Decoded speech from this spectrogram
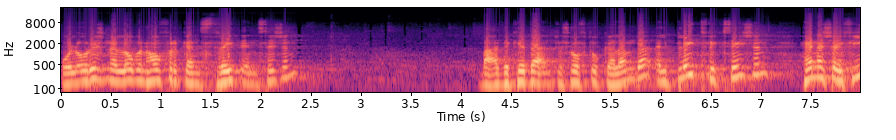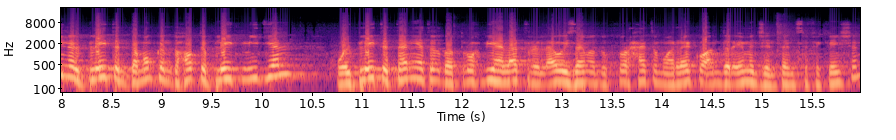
والأوريجينال لوبنهوفر كان ستريت انسيجن بعد كده أنتوا شفتوا الكلام ده. البليت فيكسيشن هنا شايفين البليت انت ممكن تحط بليت ميديال والبليت الثانية تقدر تروح بيها لاترال قوي زي ما الدكتور حاتم وراكم اندر ايمج انتنسيفيكيشن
